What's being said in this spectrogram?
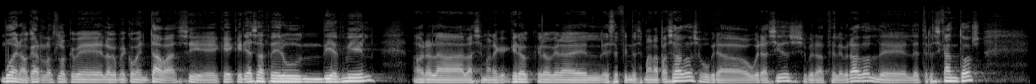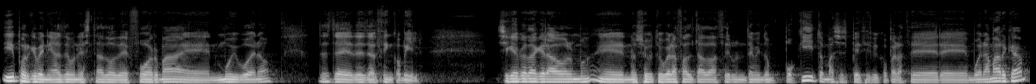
Bueno, Carlos, lo que me, lo que me comentabas, sí, eh, que querías hacer un 10.000, ahora la, la, semana que creo, creo que era el, ese fin de semana pasado, se hubiera, hubiera sido, si se hubiera celebrado, el de, de Tres Cantos y porque venías de un estado de forma eh, muy bueno desde, desde el 5000. Sí que es verdad que era, eh, no sé, te hubiera faltado hacer un entrenamiento un poquito más específico para hacer eh, buena marca,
